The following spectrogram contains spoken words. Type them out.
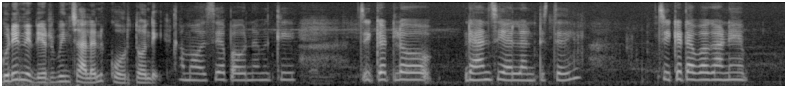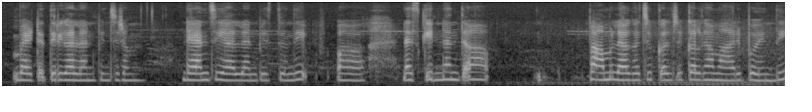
గుడిని నిర్మించాలని కోరుతోంది. అమావాస్య పౌర్ణమికి చీకట్లో డ్యాన్స్ చేయాలనిపిస్తుంది. చీకటి అవ్వగానే బయట తిరగాలనిపించడం డ్యాన్స్ చేయాలనిపిస్తుంది. నా స్కిన్ అంతా పాములాగా చుక్కలు చుక్కలుగా మారిపోయింది.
